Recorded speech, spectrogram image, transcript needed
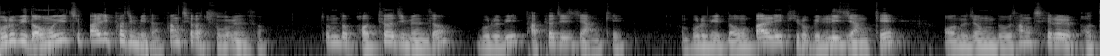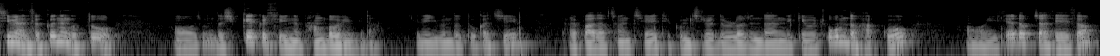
무릎이 너무 일찍 빨리 펴집니다. 상체가 죽으면서 좀 더 버텨지면서 무릎이 다 펴지지 않게 무릎이 너무 빨리 뒤로 밀리지 않게 어느 정도 상체를 버티면서 끄는 것도 어, 좀 더 쉽게 끌 수 있는 방법입니다. 근데 이분도 똑같이 발바닥 전체에 뒤꿈치를 눌러준다는 느낌을 조금 더 갖고 어, 이 셋업 자세에서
